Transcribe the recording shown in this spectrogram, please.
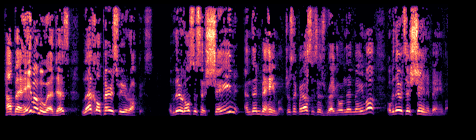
Habehema muedes lechol peris v'yerakas. Over there it also says Shane and then Behema. Just like by us it says regal and then Behema. Over there it says Shane and Behema.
